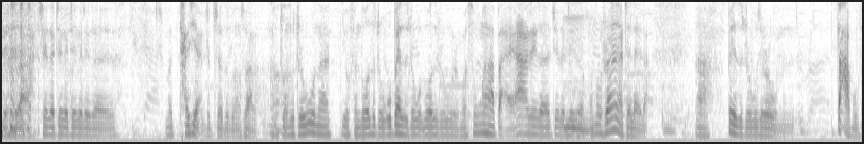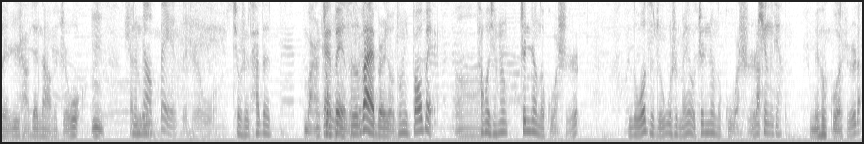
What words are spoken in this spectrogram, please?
对，是吧？这个这个这个这个什么苔藓，这这都不能算了。啊种子植物呢，又分裸子植物、被子植物、裸子植物，什么松啊、柏啊，这个这个这个嗯红豆杉啊这类的。嗯啊，被子植物就是我们大部分日常见到的植物，什么叫被子植物？就是它的晚上盖被子外边有东西包被。哦，它会形成真正的果实。裸子植物是没有真正的果实的，听听，是没有果实的。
